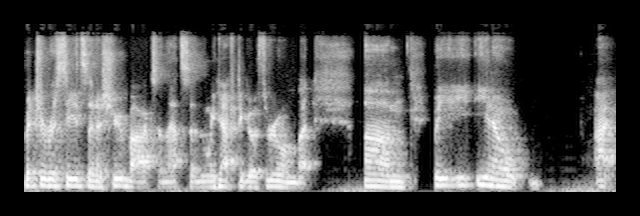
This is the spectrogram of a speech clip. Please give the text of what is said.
put your receipts in a shoe box, and that's and we'd have to go through them." But, um, but you know, I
